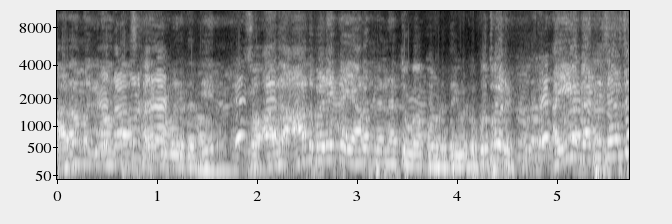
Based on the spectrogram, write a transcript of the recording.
ಆರಾಮಾಗಿ ಇನ್ನೊಂದು ತಾಸ್ ಕಾರ್ಯಕ್ರಮ ಇರ್ತೈತಿ. ಸೊ ಅದು ಆದ ಬಳಿಕ ಯಾರೋ ಬೆನ್ನತ್ತಿ ದಯವಿಟ್ಟು ಕೂತ್ಕೊಳ್ರಿ ಆ, ಈಗ ಬ್ಯಾಟ್ರಿ ಚಾರ್ಜ್!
